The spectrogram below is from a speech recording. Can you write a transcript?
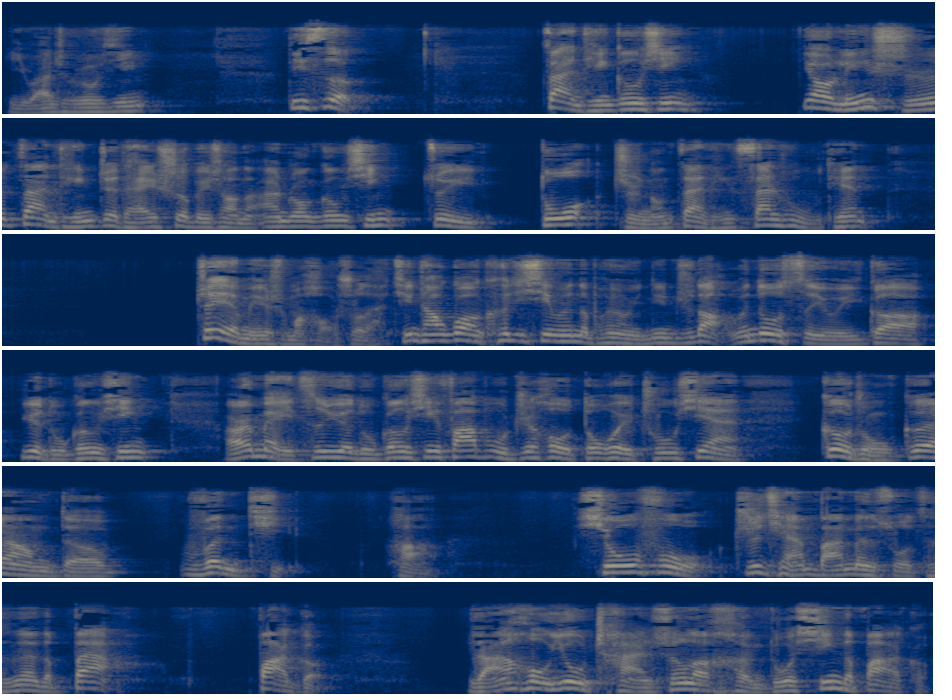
已完成更新。第四，暂停更新，要临时暂停这台设备上的安装更新，最多只能暂停三十五天。这也没什么好说的。经常逛科技新闻的朋友一定知道，Windows 有一个阅读更新，而每次阅读更新发布之后，都会出现各种各样的问题，哈。修复之前版本所存在的 bug bug，然后又产生了很多新的 bug，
